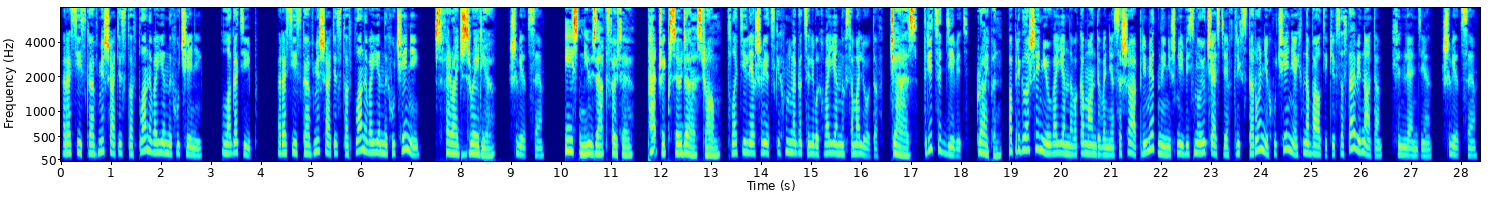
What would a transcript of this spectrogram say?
Российское вмешательство в планы военных учений. Логотип. Российское вмешательство в планы военных учений. Sveriges Radio. Швеция. East News App Photo. Patrick Soderstrom. Флотилия шведских многоцелевых военных самолетов. Jazz. 39. Gripen. По приглашению военного командования США примет нынешней весной участие в трехсторонних учениях на Балтике в составе НАТО, Финляндия, Швеция.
